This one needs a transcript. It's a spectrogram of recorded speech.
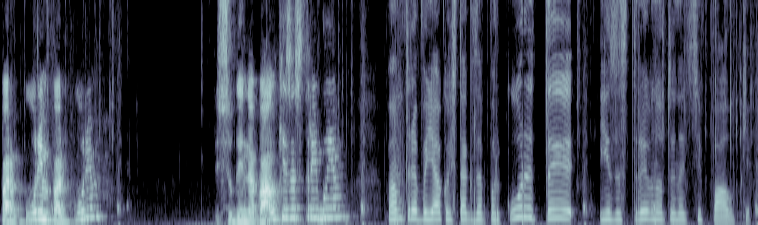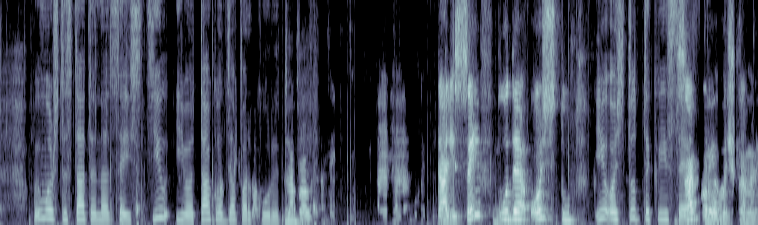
паркурим, паркурим. Сюди на балки застрибуємо. Вам треба якось так запаркурити і застрибнути на ці палки. Ви можете стати на цей стіл і отак от запаркурити. На балки. Мгм. Далі сейф буде ось тут, І ось тут такий за сейф. коробочками.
